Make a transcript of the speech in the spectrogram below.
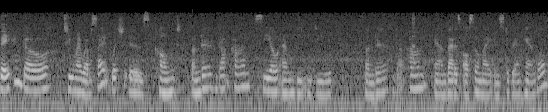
They can go to my website, which is combedthunder.com, C O M B E D thunder.com, and that is also my Instagram handle.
